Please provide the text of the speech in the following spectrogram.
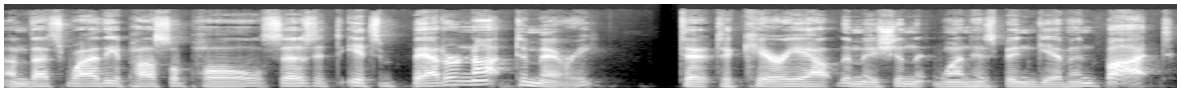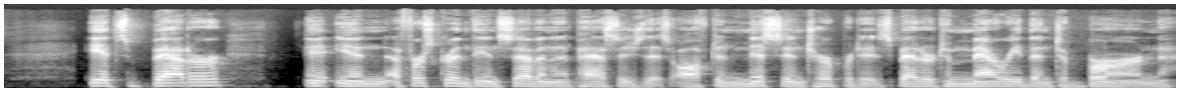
And that's why the Apostle Paul says it, it's better not to marry, to, to carry out the mission that one has been given, but it's better in 1 uh, Corinthians 7, in a passage that's often misinterpreted, it's better to marry than to burn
